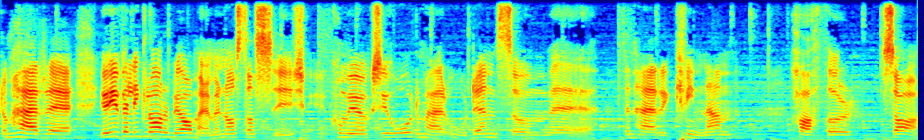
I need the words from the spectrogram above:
de här, eh, jag är ju väldigt glad att bli av med det, men någonstans eh, kommer jag också ihåg de här orden som eh, den här kvinnan, Hathor, sa.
